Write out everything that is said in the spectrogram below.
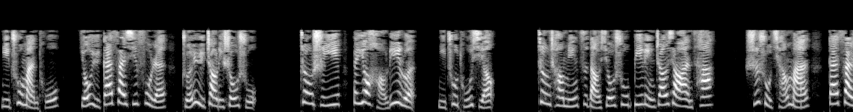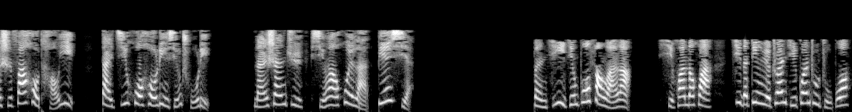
米处满徒，有与该犯系妇人，准予照例收赎。郑世一被诱好立论，拟处徒刑。郑长明自导休书，逼令张孝暗擦，实属强瞒。该犯事发后逃逸，待缉获后另行处理。南山剧刑案汇览编写。本集已经播放完了，喜欢的话记得订阅专辑，关注主播。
